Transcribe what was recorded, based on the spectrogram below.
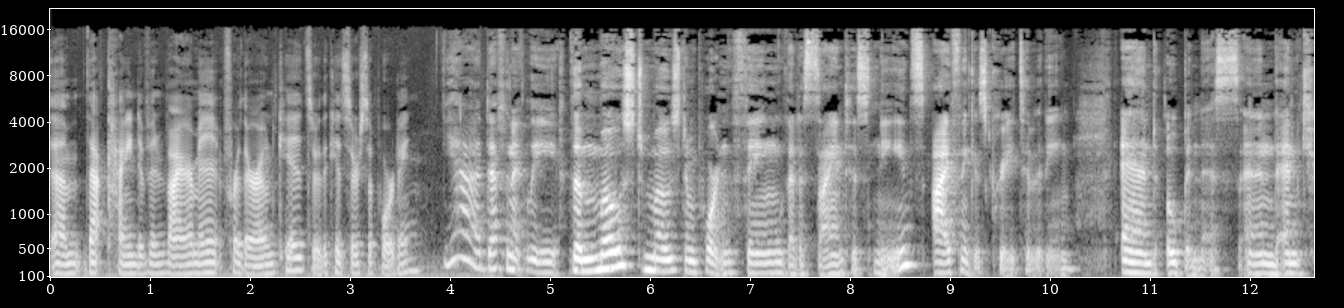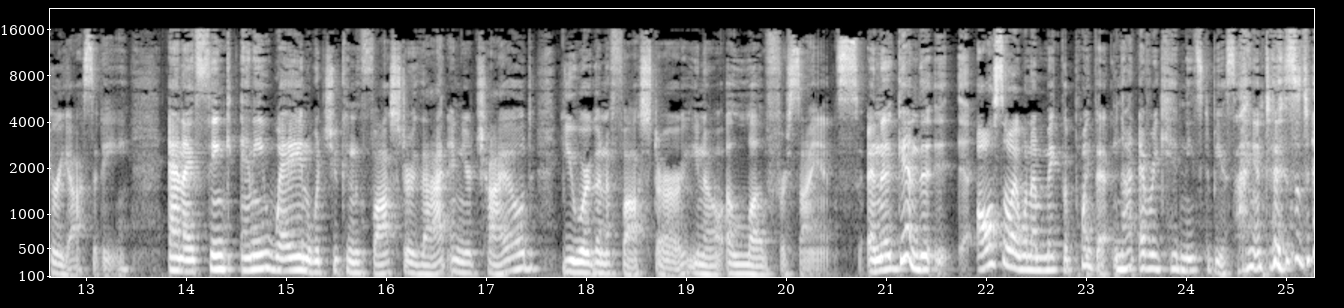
um, that kind of environment for their own kids or the kids they're supporting? Yeah, definitely. The most, most important thing that a scientist needs, I think, is creativity and openness and, and curiosity. And I think any way in which you can foster that in your child, you are going to foster, you know, a love for science. And again, the, also I want to make the point that not every kid needs to be a scientist.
